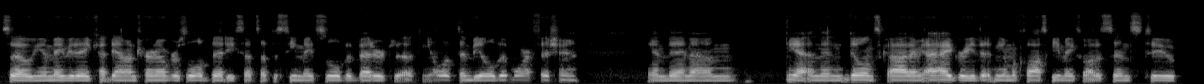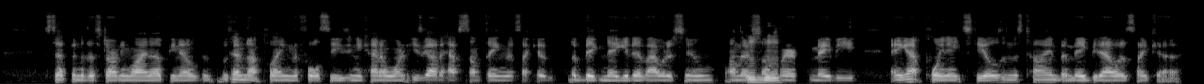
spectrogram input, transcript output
So you know maybe they cut down on turnovers a little bit. He sets up his teammates a little bit better to you know let them be a little bit more efficient. And then um, yeah, and then Dylan Scott. I mean, I, agree that you know McCloskey makes a lot of sense to step into the starting lineup. You know, with him not playing the full season, you kind of want he's got to have something that's like a, a big negative. I would assume on there mm-hmm. somewhere, maybe. And he got 0.8 steals in this time, but maybe that was like a,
